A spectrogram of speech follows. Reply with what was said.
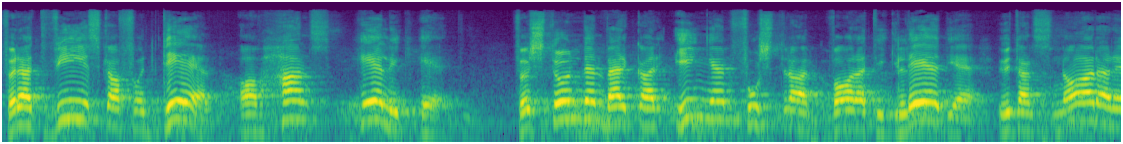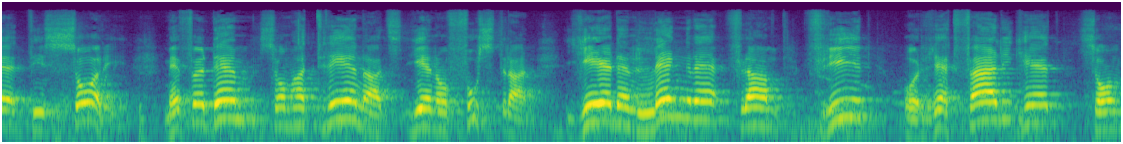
för att vi ska få del av hans helighet. För stunden verkar ingen fostran vara till glädje, utan snarare till sorg. Men för dem som har tränats genom fostran ger den längre fram frid och rättfärdighet som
